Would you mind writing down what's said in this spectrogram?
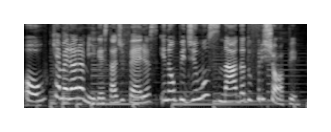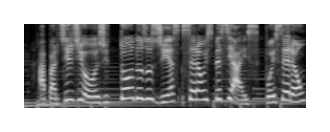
ou que a melhor amiga está de férias e não pedimos nada do free shop. A partir de hoje, todos os dias serão especiais, pois serão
